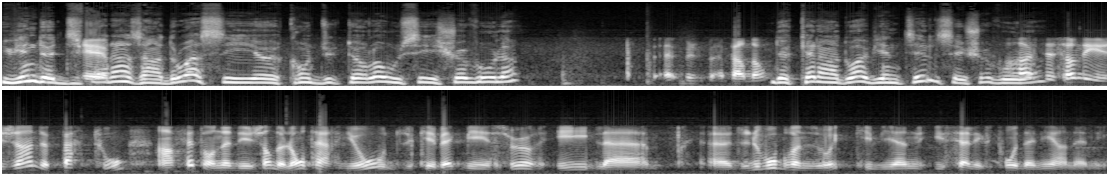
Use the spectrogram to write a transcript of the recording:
Ils viennent de différents endroits, ces euh, conducteurs-là ou ces chevaux-là? Pardon? De quel endroit viennent-ils, ces Ah, chevaux-là? ce sont des gens de partout. En fait, on a des gens de l'Ontario, du Québec, bien sûr, et la, euh, du Nouveau-Brunswick qui viennent ici à l'Expo d'année en année.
